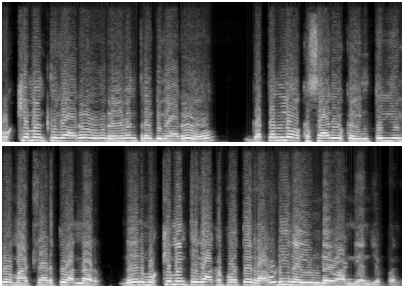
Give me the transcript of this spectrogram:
ముఖ్యమంత్రి గారు రేవంత్ రెడ్డి గారు గతంలో ఒకసారి ఒక ఇంటర్వ్యూలో మాట్లాడుతూ అన్నారు నేను ముఖ్యమంత్రి కాకపోతే రౌడీని అయి ఉండేవాడిని అని చెప్పని.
